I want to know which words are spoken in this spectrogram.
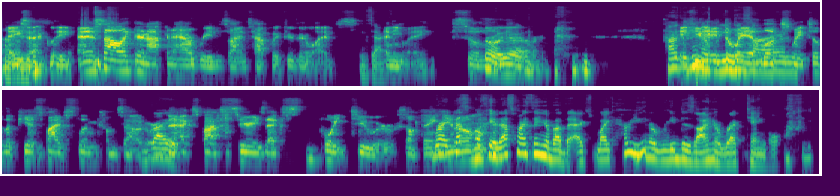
Um, exactly and it's not like they're not gonna have redesigns halfway through their lives Exactly. anyway so Oh, like, yeah. How if you you gonna hate the way it looks wait till the ps5 slim comes out or Right. the xbox series x point two or something right. you That's know okay. That's my thing about the X. Like, how are you gonna redesign a rectangle?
